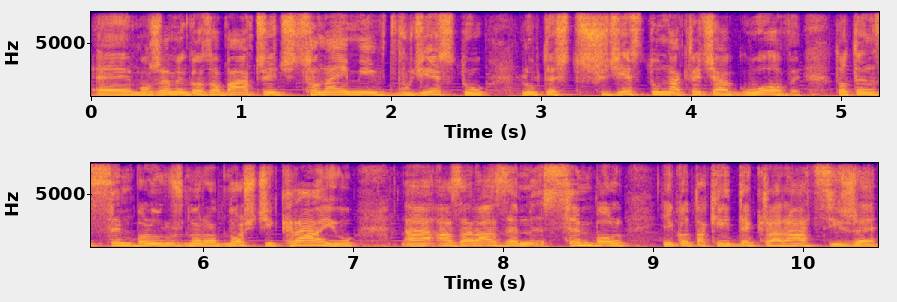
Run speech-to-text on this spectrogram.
E, możemy go zobaczyć co najmniej w 20 lub też 30 nakryciach głowy. To ten symbol różnorodności kraju, a, a zarazem symbol jego takiej deklaracji, że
